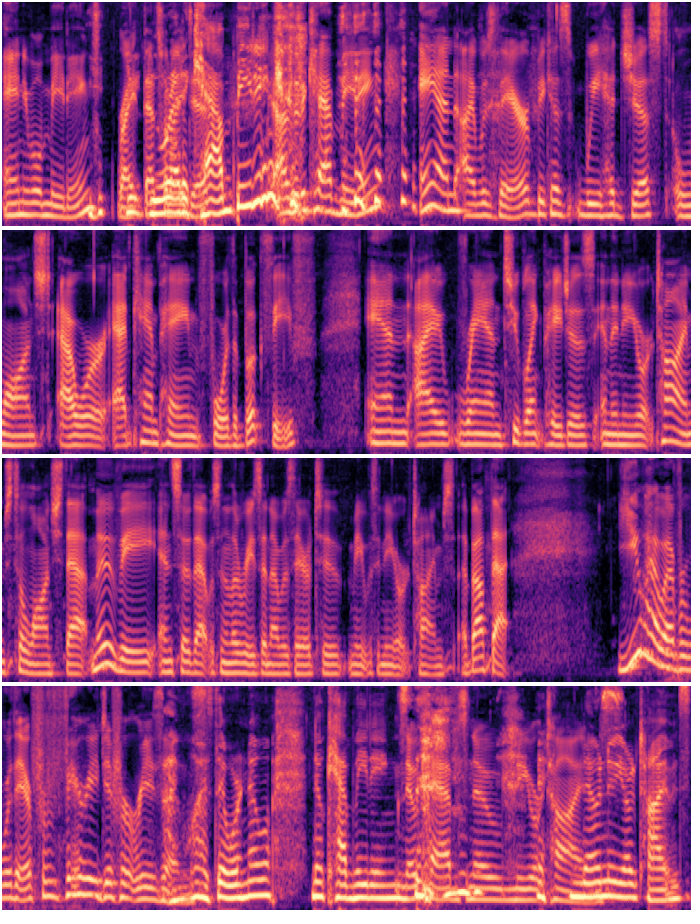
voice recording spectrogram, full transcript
annual meeting, right? That's you were what at I a did. cab meeting? I was at a cab meeting. and I was there because we had just launched our ad campaign for The Book Thief. And I ran two blank pages in the New York Times to launch that movie. And so that was another reason I was there to meet with the New York Times about that. You, however, were there for very different reasons. I was. There were no no cab meetings. No cabs, no New York Times. no New York Times.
